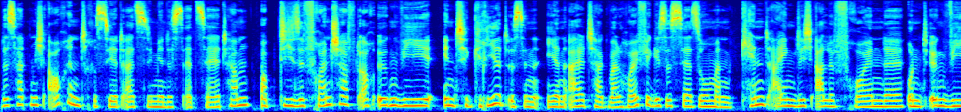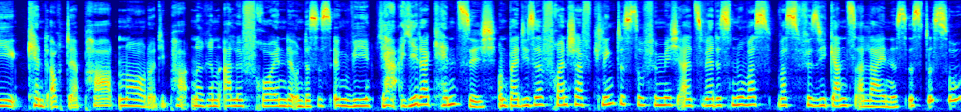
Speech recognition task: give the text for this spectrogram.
Das hat mich auch interessiert, als Sie mir das erzählt haben, ob diese Freundschaft auch irgendwie integriert ist in Ihren Alltag, weil häufig ist es ja so, man kennt eigentlich alle Freunde und irgendwie kennt auch der Partner oder die Partnerin alle Freunde und das ist irgendwie, ja, jeder kennt sich. Und bei dieser Freundschaft klingt es so für mich, als wäre das nur was, was für Sie ganz allein ist. Ist das so?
